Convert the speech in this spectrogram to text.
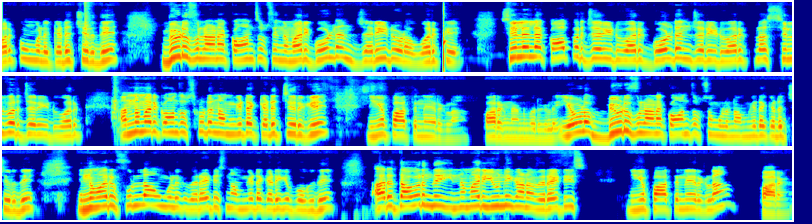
ஒர்க் உங்களுக்கு கிடைச்சிருது. பியூட்டிஃபுல்லான கான்செப்ட்ஸ் இந்த மாதிரி கோல்டன் ஜெரீடோட ஒர்க்கு சிலல copper zari work golden zari work plus silver zari work அந்த மாதிரி கான்செப்ட்ஸ் கூட நம்ம கிட்ட கிடைச்சிருக்கு. நீங்க பார்த்துன்னே இருக்கலாம். பாருங்க நண்பர்களே எவ்வளோ பியூட்டிஃபுல்லான கான்செப்ட்ஸ் உங்களுக்கு நம்ம கிட்ட கிடைச்சிருது. இந்த மாதிரி ஃபுல்லா உங்களுக்கு வெரைட்டிஸ் நம்ம கிட்ட கிடைக்க போகுது. அது தவிர்த்து இந்த மாதிரி யூனிக்கான வெரைட்டிஸ் நீங்க பார்த்துன்னே இருக்கலாம். பாருங்க.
